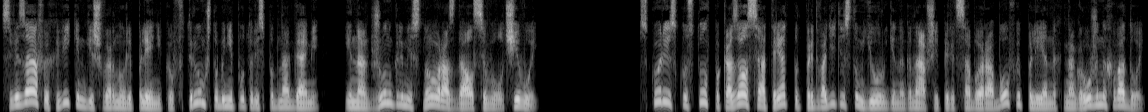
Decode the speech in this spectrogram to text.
Связав их, викинги швырнули пленников в трюм, чтобы не путались под ногами, и над джунглями снова раздался волчий. Вскоре из кустов показался отряд под предводительством Юргена, гнавший перед собой рабов и пленных, нагруженных водой.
